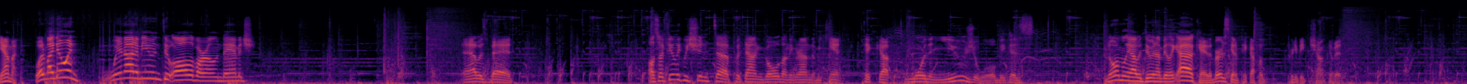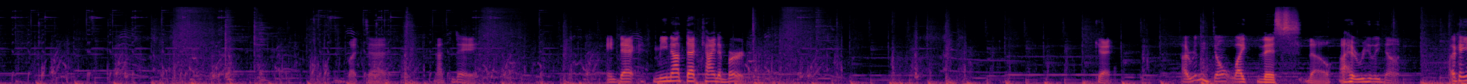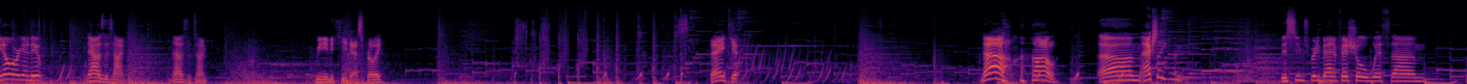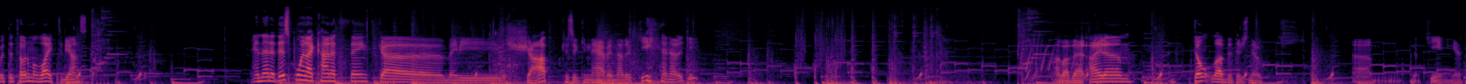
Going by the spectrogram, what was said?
Come on. What am I doing? We're not immune to all of our own damage. That was bad. Also, I feel like we shouldn't uh, put down gold on the ground that we can't pick up more than usual because normally I would do it and I'd be like, ah, okay, the bird's going to pick up a pretty big chunk of it. Uh, not today. Ain't that, me not that kind of bird. Okay. I really don't like this, though. I really don't. Okay, you know what we're gonna do? Now's the time. Now's the time. We need a key desperately. Thank you. No! Oh! Um, actually, this seems pretty beneficial with, um, with the Totem of Life, to be honest. And then at this point, I kind of think, uh, maybe the shop, because it can have another key. another key? I love that item. Don't love that there's no, um, no key in here.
